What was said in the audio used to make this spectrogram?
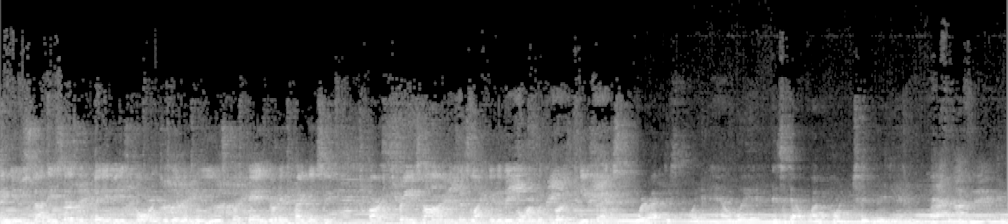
A new study says that babies born to women who use cocaine during pregnancy are three times as likely to be born with birth defects. We're at this point now where there's about 1.2 million African American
